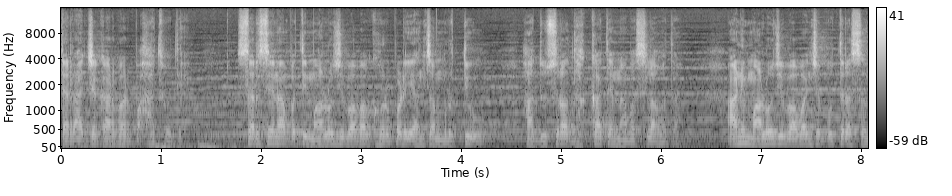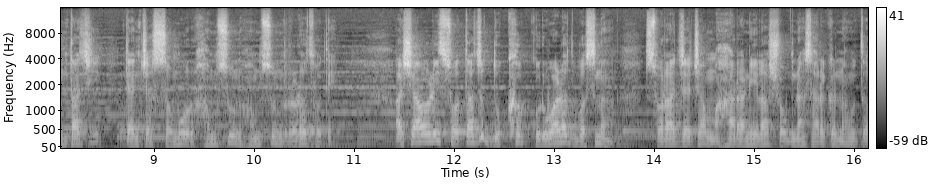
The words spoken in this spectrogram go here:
त्या राज्यकारभार पाहत होत्या सरसेनापती मालोजी बाबा घोरपडे यांचा मृत्यू हा दुसरा धक्का त्यांना बसला होता. आणि मालोजी बाबांचे पुत्र संताजी त्यांच्यासमोर हमसून हमसून रडत होते. अशावेळी स्वतःचं दुःख कुरवाडत बसणं स्वराज्याच्या महाराणीला शोभण्यासारखं नव्हतं.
